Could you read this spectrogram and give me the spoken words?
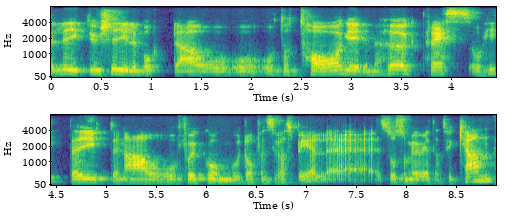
likt Ljungskile borta och, och, och, ta tag i det med hög press och hitta ytorna och, och få igång vårt offensiva spel så som jag vet att vi kan.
